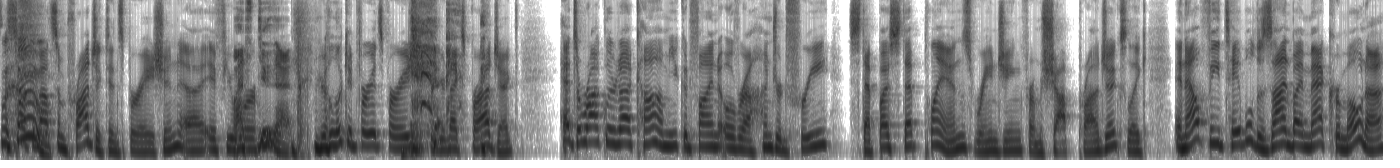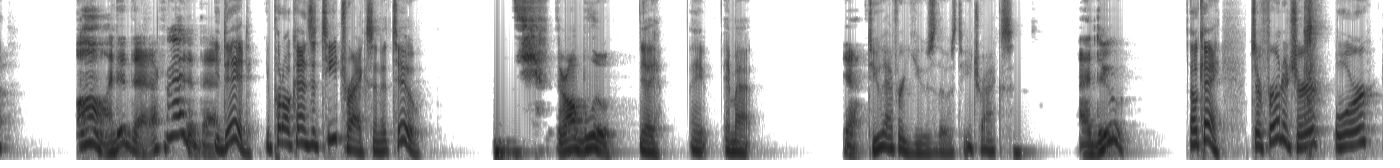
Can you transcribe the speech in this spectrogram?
Let's talk about some project inspiration. Uh, if you're Let's do that. if you're looking for inspiration for your next project, head to rockler.com. You could find over 100 free step by step plans ranging from shop projects like an outfeed table designed by Matt Cremona. Oh, I did that. I forgot I did that. You did. You put all kinds of T tracks in it too. They're all blue. Yeah. Hey, hey, Matt. Yeah. Do you ever use those T tracks? I do. Okay. To furniture or.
